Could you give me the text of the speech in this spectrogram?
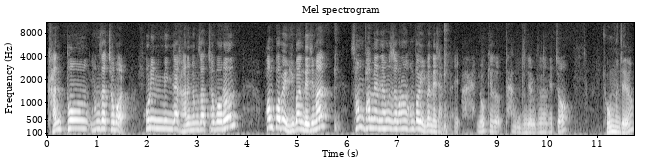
간통 형사처벌, 혼인빙자 간음 형사처벌은 헌법에 위반되지만 성판매자 형사처벌은 헌법에 위반되지 않는다. 아, 이렇게 해서 딱 문제를 구성했죠. 좋은 문제요.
